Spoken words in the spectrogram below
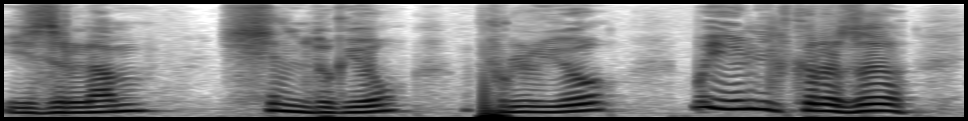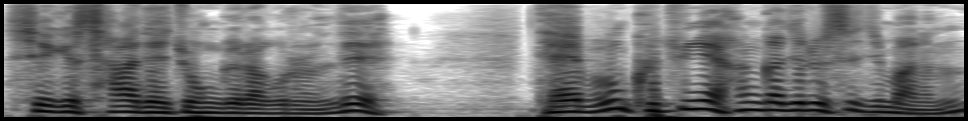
이슬람, 힌두교, 불교, 뭐 이걸 일컬어서 세계 4대 종교라고 그러는데 대부분 그 중에 한 가지를 쓰지만은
